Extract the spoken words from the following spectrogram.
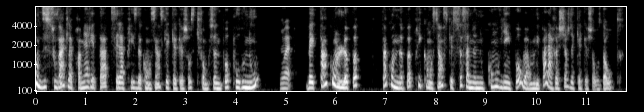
on dit souvent que la première étape, c'est la prise de conscience qu'il y a quelque chose qui ne fonctionne pas pour nous. Ouais. Bien, tant qu'on l'a pas, tant qu'on n'a pas pris conscience que ça, ça ne nous convient pas, bien, on n'est pas à la recherche de quelque chose d'autre.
